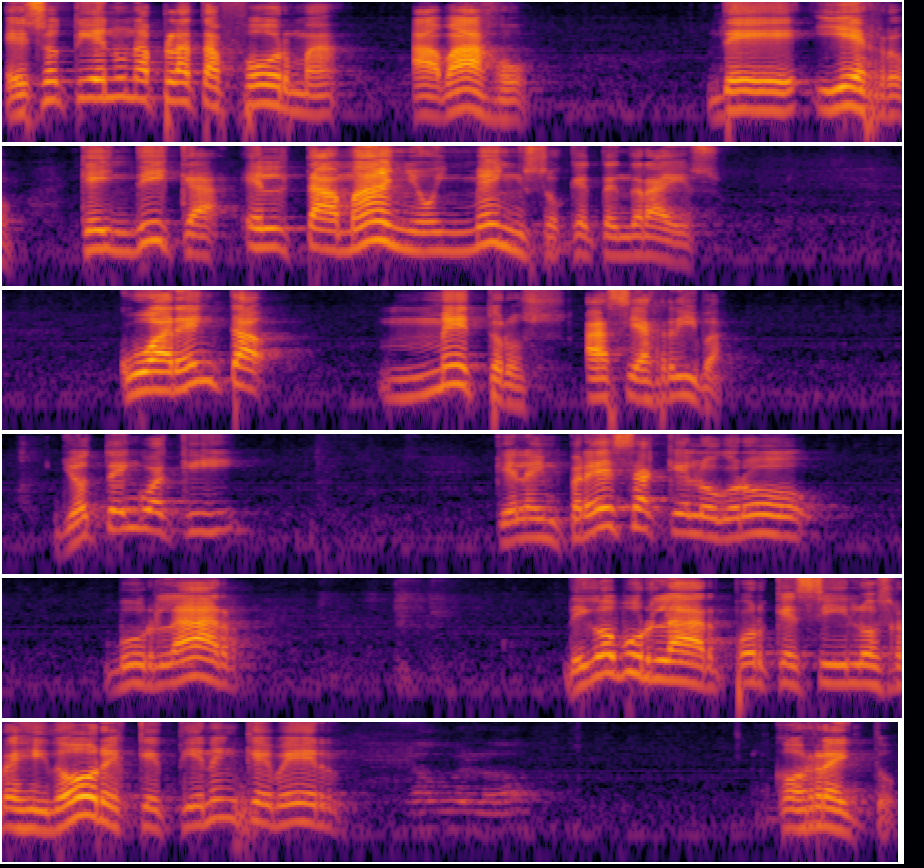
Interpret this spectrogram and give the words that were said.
Eso tiene una plataforma abajo de hierro que indica el tamaño inmenso que tendrá eso. 40 metros hacia arriba. Yo tengo aquí que la empresa que logró burlar, digo burlar porque si los regidores que tienen que ver, correcto,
